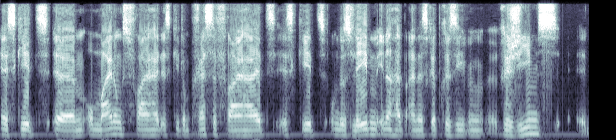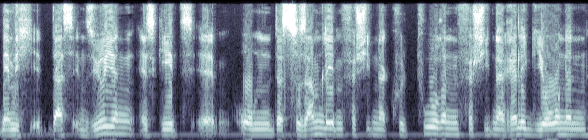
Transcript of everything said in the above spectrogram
es geht ähm, um Meinungsfreiheit, es geht um Pressefreiheit, es geht um das Leben innerhalb eines repressiven Regimes, nämlich das in Syrien. Es geht ähm, um das Zusammenleben verschiedener Kulturen, verschiedener Religionen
